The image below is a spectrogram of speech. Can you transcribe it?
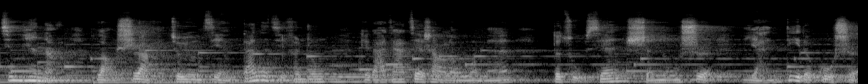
今天呢，老师啊就用简单的几分钟给大家介绍了我们的祖先神农氏炎帝的故事。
